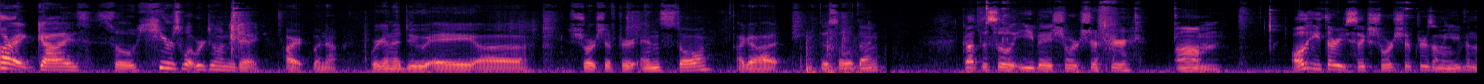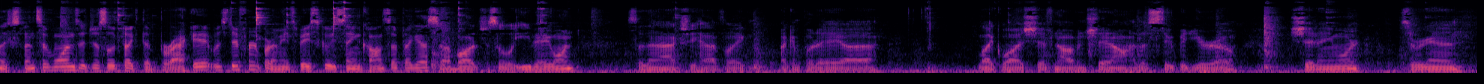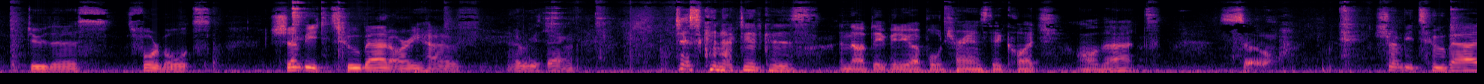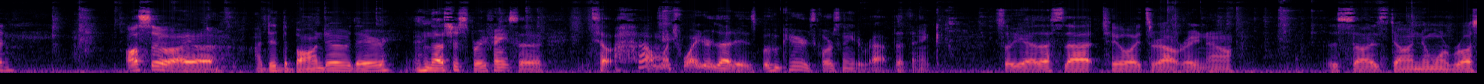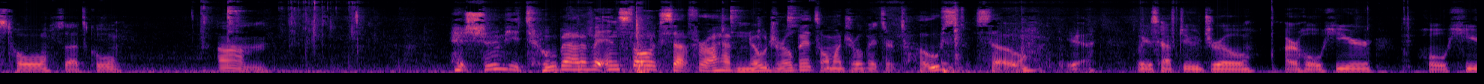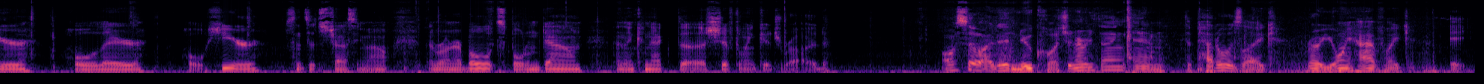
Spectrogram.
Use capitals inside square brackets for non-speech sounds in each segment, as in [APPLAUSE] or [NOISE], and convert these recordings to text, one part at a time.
All right, guys. So here's what we're doing today. All right, but now we're gonna do a uh, short shifter install. I got this little thing. Got this little eBay short shifter. Um, all the E36 short shifters, I mean, even the expensive ones, it just looked like the bracket was different, but I mean, it's basically the same concept, I guess. So I bought just a little eBay one. So then I actually have like, I can put a uh, likewise shift knob and shit. I don't have the stupid Euro shit anymore. So we're gonna do this. It's four bolts. Shouldn't be too bad. I already have everything disconnected because in the update video I pulled trans, did clutch, all that. So shouldn't be too bad. Also, I uh, I did the Bondo there, and that's just spray paint, so tell how much whiter that is, but who cares? Car's gonna get wrapped, I think. So yeah, that's that. Tail lights are out right now. This side's done, no more rust hole, so that's cool. Um, it shouldn't be too bad of an install, except for I have no drill bits. All my drill bits are toast, so yeah. We just have to drill our hole here, hole here, hole there, hole here, since it's chassis mount. Then run our bolts, bolt them down, and then connect the shift linkage rod. Also, I did new clutch and everything, and the pedal is like, bro, you only have like it,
